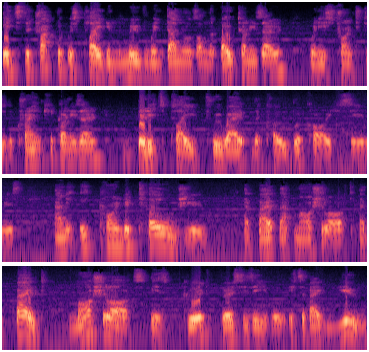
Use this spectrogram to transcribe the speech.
It's the track that was played in the movie when Daniel's on the boat on his own, when he's trying to do the crane kick on his own, but it's played throughout the Cobra Kai series. And it, it kind of tells you about that martial art, about martial arts is good versus evil. It's about you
